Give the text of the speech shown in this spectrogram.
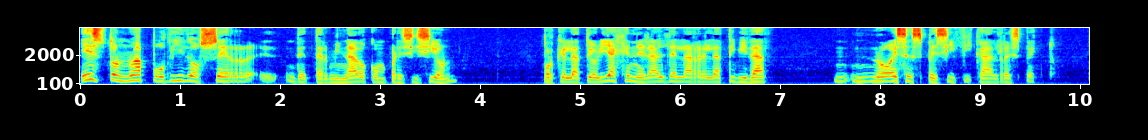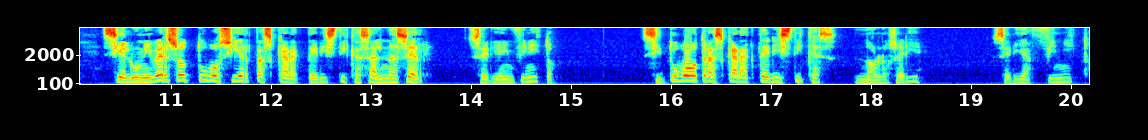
Esto no ha podido ser eh, determinado con precisión porque la teoría general de la relatividad no es específica al respecto. Si el universo tuvo ciertas características al nacer, sería infinito. Si tuvo otras características, no lo sería. Sería finito.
